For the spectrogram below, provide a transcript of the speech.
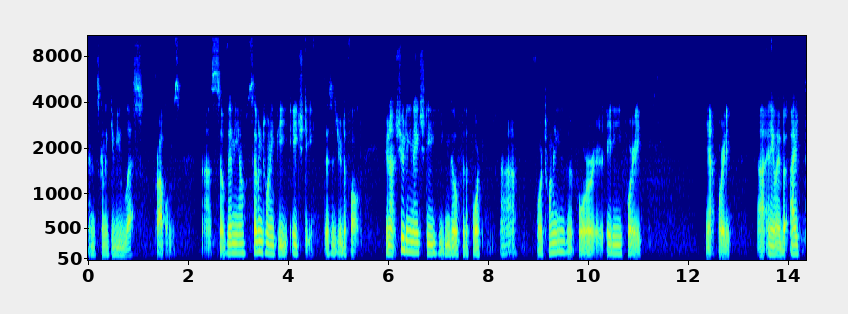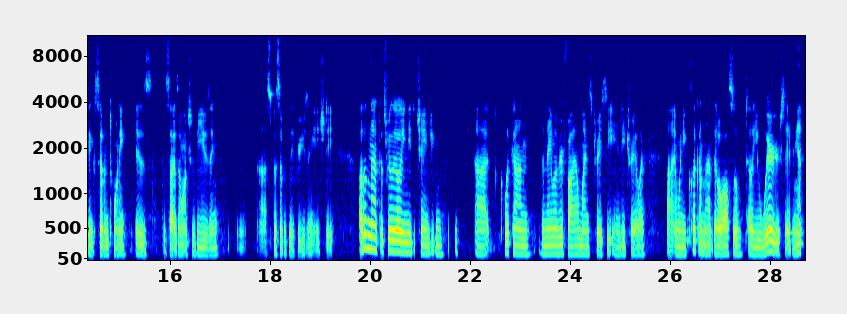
and it's going to give you less problems. Uh, so Vimeo 720p HD. This is your default. If you're not shooting in HD, you can go for the 4, uh, 420 or 480, 480. Yeah, 480. Uh, anyway, but I think 720 is the size I want you to be using, uh, specifically if you're using HD. Other than that, that's really all you need to change. You can uh, click on the name of your file. Mine's Tracy Andy Trailer. Uh, and when you click on that, that'll also tell you where you're saving it,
